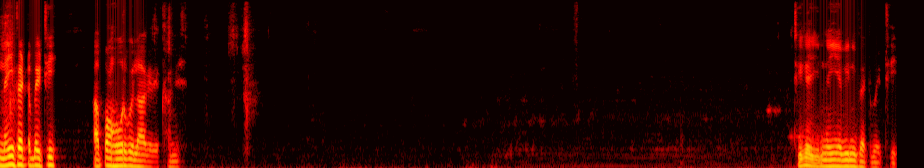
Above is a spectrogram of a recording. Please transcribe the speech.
ਨਹੀਂ ਫਿੱਟ ਬੈਠੀ, ਆਪਾਂ ਹੋਰ ਕੋਈ ਲਾ ਕੇ ਦੇਖਾਂਗੇ ਠੀਕ ਹੈ ਜੀ, ਨਹੀਂ, ਇਹ ਵੀ ਨਹੀਂ ਫਿੱਟ ਬੈਠੀ।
